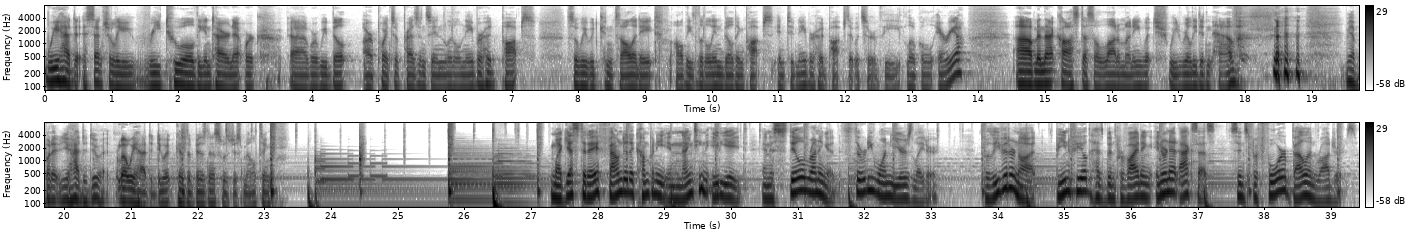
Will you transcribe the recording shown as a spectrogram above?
we had to essentially retool the entire network uh, where we built our points of presence in little neighborhood pops. So we would consolidate all these little in building pops into neighborhood pops that would serve the local area. Um, and that cost us a lot of money, which we really didn't have. yeah, but it, you had to do it. But we had to do it because the business was just melting. My guest today founded a company in 1988 and is still running it 31 years later. Believe it or not, Beanfield has been providing internet access since before Bell and Rogers.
